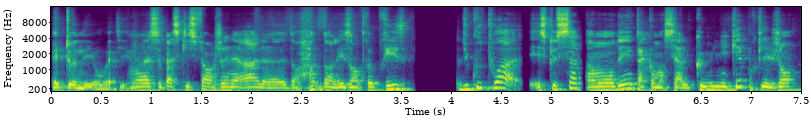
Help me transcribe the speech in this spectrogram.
étonné, on va dire. Ouais, c'est pas ce qui se fait en général dans, dans les entreprises. Du coup, toi, est-ce que ça, à un moment donné, tu as commencé à le communiquer pour que les gens,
